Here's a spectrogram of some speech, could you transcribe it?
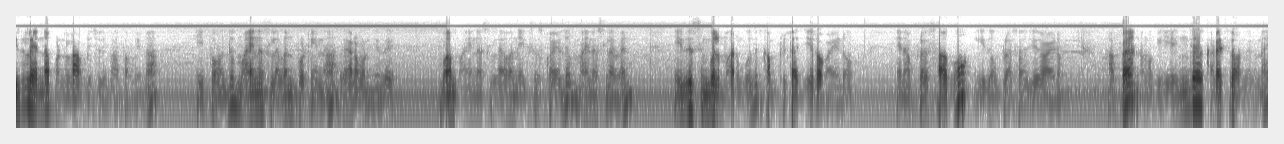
இதில் என்ன பண்ணலாம் அப்படின்னு சொல்லி பார்த்தோம் அப்படின்னா இப்போ வந்து மைனஸ் லெவன் போட்டிங்கன்னா வேலை முடிஞ்சது. Minus eleven x squared minus eleven இது சிம்பிள் மாறும்போது கம்ப்ளீட்டாக ஜீரோ ஆகிடும் ஏன்னா ப்ளஸ் ஆகும் இதுவும் ப்ளஸ் ஜீரோ ஆகிடும் அப்போ நமக்கு எங்கே கடைசியில் வந்திருக்குன்னா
